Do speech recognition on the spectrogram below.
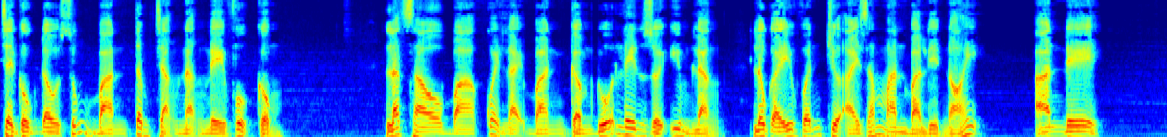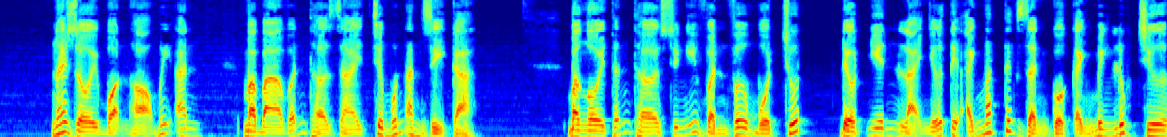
chạy gục đầu xuống bàn tâm trạng nặng nề vô cùng. Lát sau bà quay lại bàn cầm đũa lên rồi im lặng. Lúc ấy vẫn chưa ai dám ăn, bà liền nói. Ăn đi. Nói rồi bọn họ mới ăn. Mà bà vẫn thở dài, chưa muốn ăn gì cả. Bà ngồi thẫn thờ suy nghĩ vẩn vơ một chút. Đột nhiên lại nhớ tới ánh mắt tức giận của cảnh minh lúc trưa.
